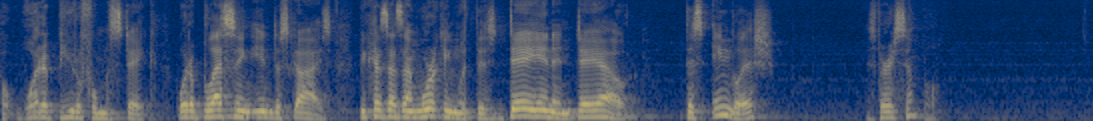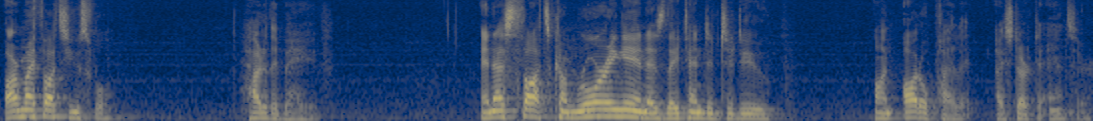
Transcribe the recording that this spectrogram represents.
But what a beautiful mistake. What a blessing in disguise. Because as I'm working with this day in and day out, this English is very simple. Are my thoughts useful? How do they behave? And as thoughts come roaring in, as they tended to do, on autopilot, I start to answer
